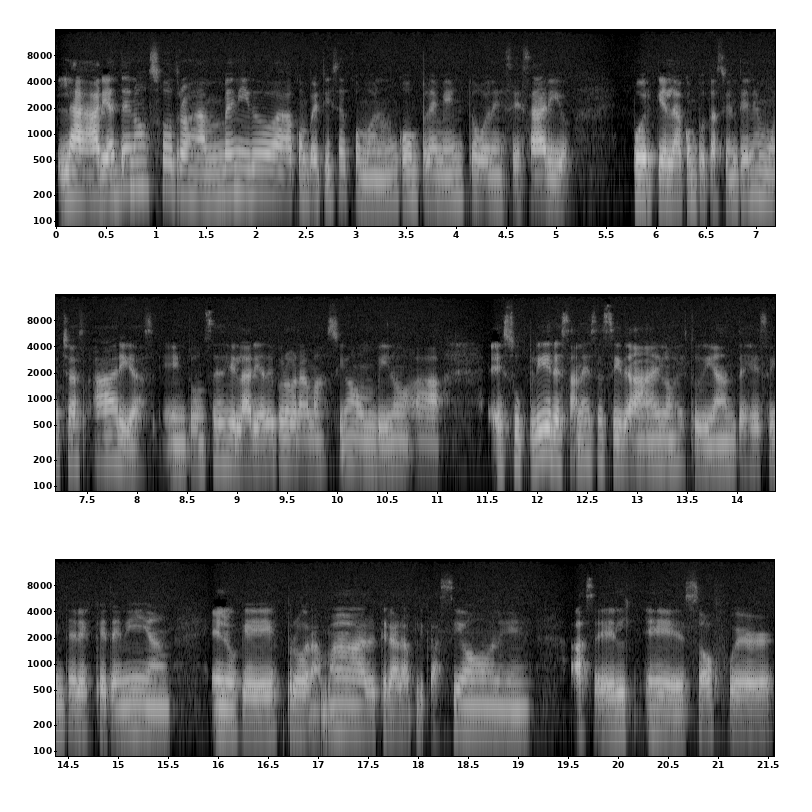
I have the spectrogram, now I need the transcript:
Las áreas de nosotros han venido a convertirse como en un complemento necesario porque la computación tiene muchas áreas. Entonces el área de programación vino a eh, suplir esa necesidad en los estudiantes, ese interés que tenían en lo que es programar, crear aplicaciones, hacer eh, software,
